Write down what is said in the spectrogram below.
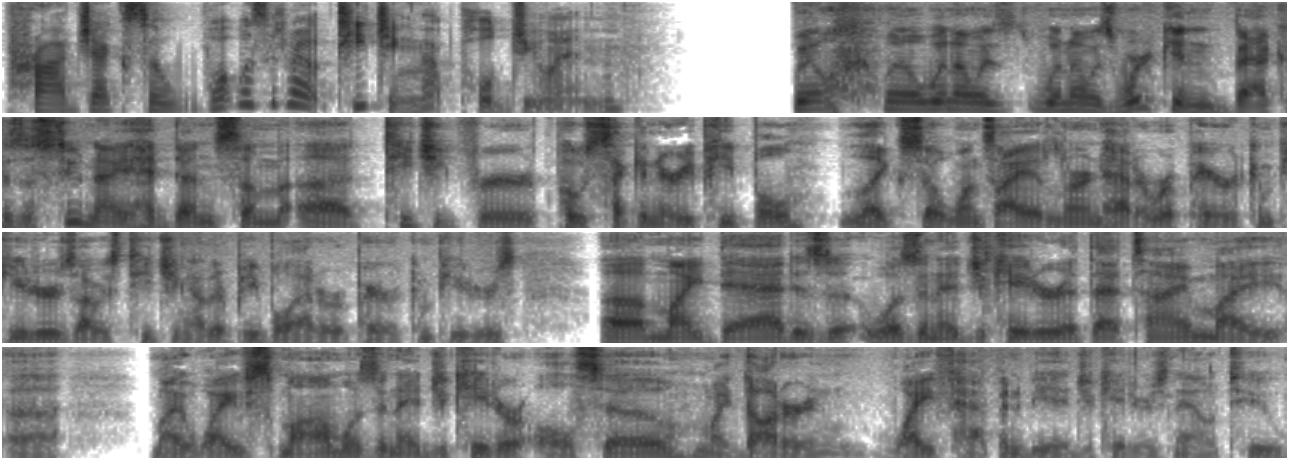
projects. So, what was it about teaching that pulled you in? Well, well, when I was when I was working back as a student, I had done some uh, teaching for post secondary people. Like, so once I had learned how to repair computers, I was teaching other people how to repair computers. Uh, my dad is was an educator at that time. My uh, my wife's mom was an educator also. My daughter and wife happen to be educators now too.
